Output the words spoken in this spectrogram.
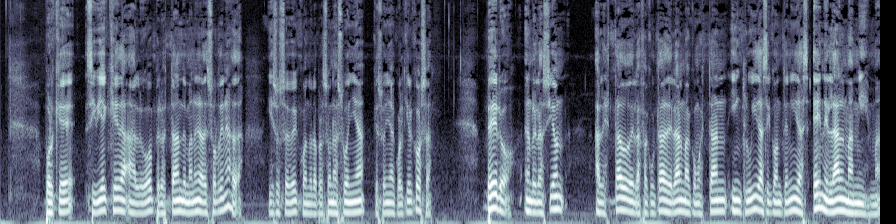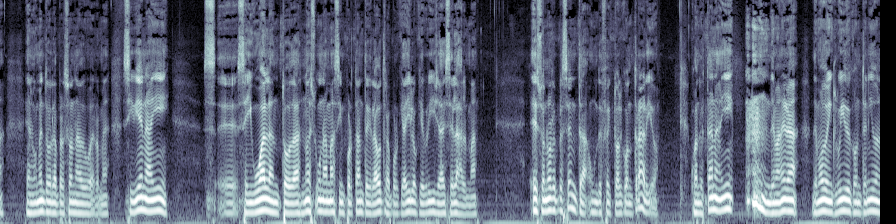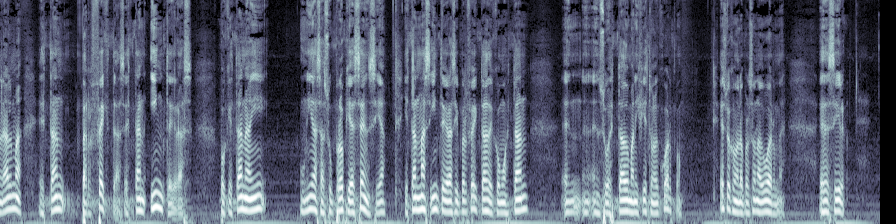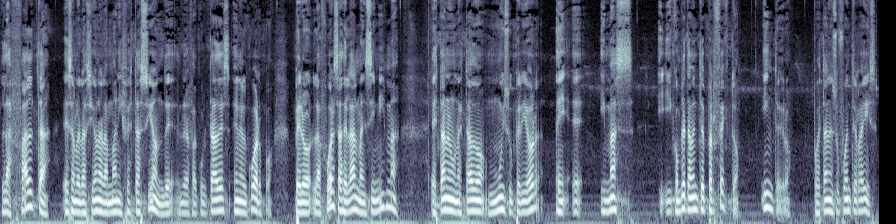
Porque si bien queda algo, pero están de manera desordenada. Y eso se ve cuando la persona sueña, que sueña cualquier cosa. Pero en relación al estado de las facultades del alma como están incluidas y contenidas en el alma misma, en el momento que la persona duerme, si bien ahí eh, se igualan todas, no es una más importante que la otra porque ahí lo que brilla es el alma, eso no representa un defecto, al contrario, cuando están ahí de manera, de modo incluido y contenido en el alma, están perfectas, están íntegras, porque están ahí unidas a su propia esencia y están más íntegras y perfectas de cómo están en, en su estado manifiesto en el cuerpo. Eso es cuando la persona duerme. Es decir, la falta es en relación a la manifestación de, las facultades en el cuerpo, pero las fuerzas del alma en sí misma están en un estado muy superior e, e, y más y, completamente perfecto, íntegro, pues están en su fuente y raíz.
